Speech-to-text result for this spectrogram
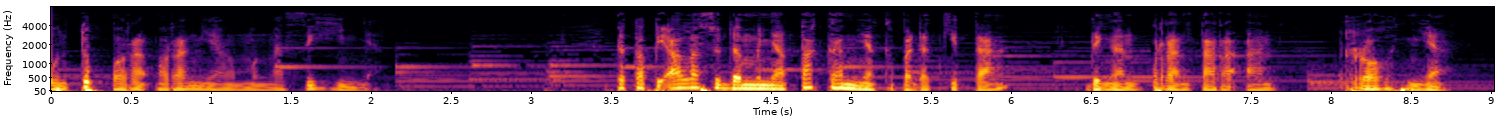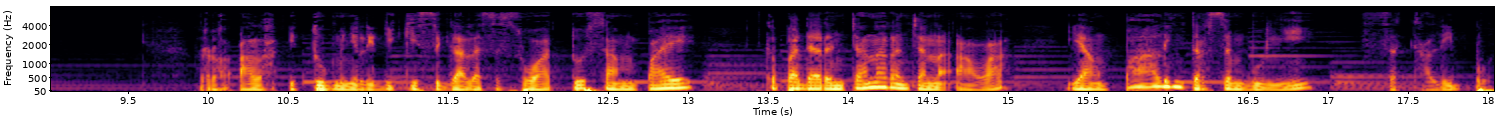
untuk orang-orang yang mengasihinya. Tetapi Allah sudah menyatakannya kepada kita dengan perantaraan rohnya. Roh Allah itu menyelidiki segala sesuatu sampai kepada rencana-rencana Allah yang paling tersembunyi sekalipun.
